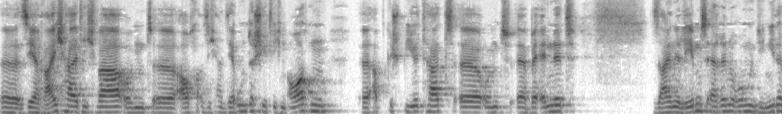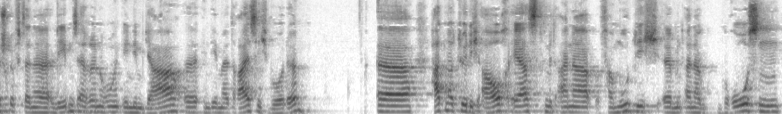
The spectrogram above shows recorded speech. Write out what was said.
äh, sehr reichhaltig war und äh, auch sich an sehr unterschiedlichen Orten äh, abgespielt hat. Äh, und beendet seine Lebenserinnerungen, die Niederschrift seiner Lebenserinnerungen in dem Jahr, äh, in dem er 30 wurde, äh, hat natürlich auch erst mit einer vermutlich äh, mit einer großen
